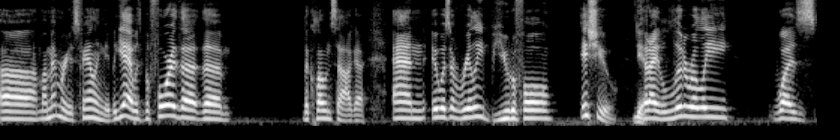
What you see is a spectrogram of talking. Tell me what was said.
uh, my memory is failing me. But yeah, it was before the the the Clone Saga, and it was a really beautiful issue Yeah. that I literally was.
